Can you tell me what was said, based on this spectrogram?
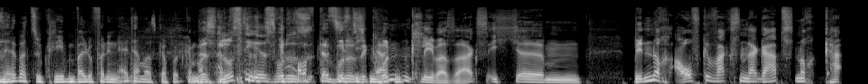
selber zu kleben, weil du von den Eltern was kaputt gemacht Das hast. Lustige ist, wo du, Auch, wo du nicht merken. Sekundenkleber sagst, ich ähm, bin noch aufgewachsen, da gab's noch ka-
